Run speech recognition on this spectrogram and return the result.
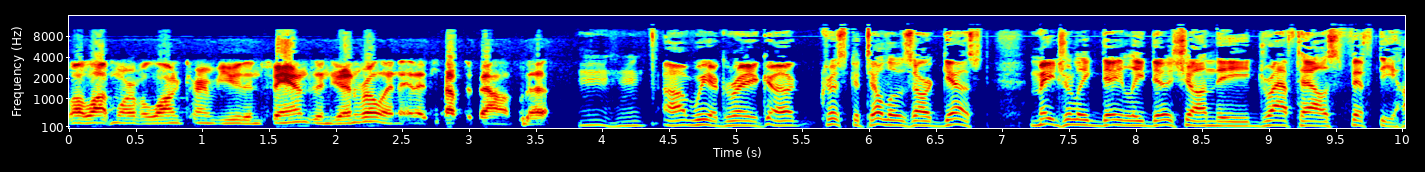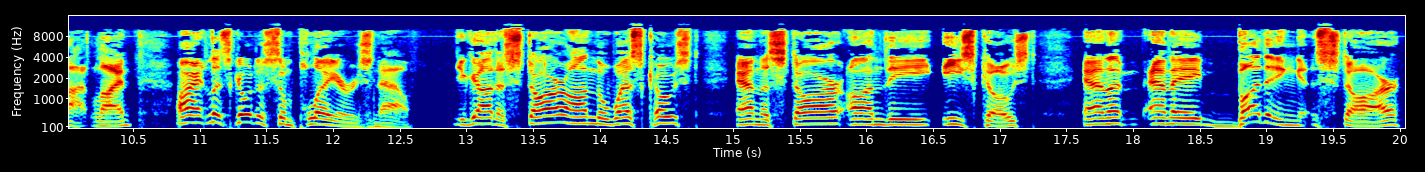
a lot more of a long term view than fans in general, and, and it's tough to balance that. Mm-hmm. Uh, we agree. Uh, Chris Cotillo is our guest, Major League Daily Dish on the Draft House 50 hotline. All right, let's go to some players now you got a star on the West Coast and a star on the East Coast, and a, and a budding star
